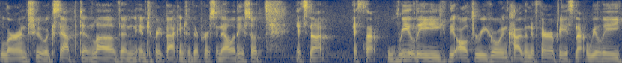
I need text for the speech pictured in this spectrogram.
learn to accept and love and integrate back into their personality. So it's not it's not really the alter ego in cognitive therapy. It's not really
